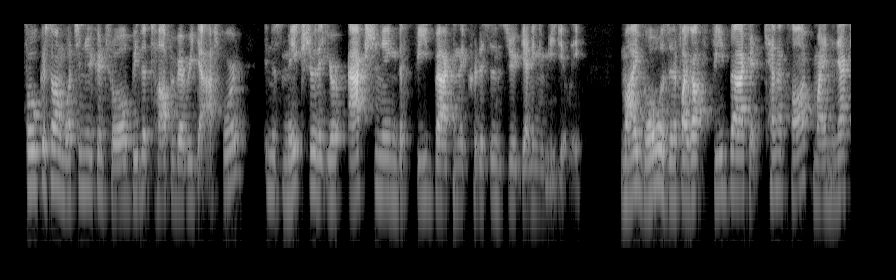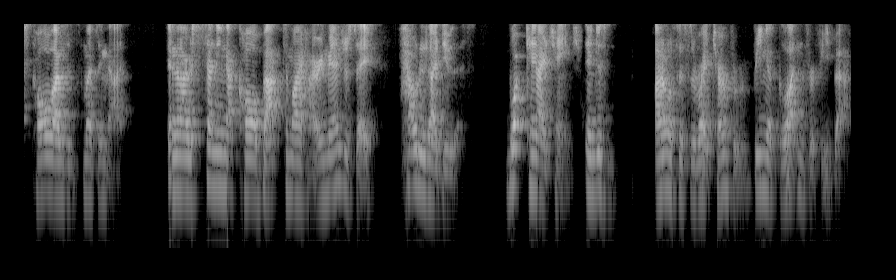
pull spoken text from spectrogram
focus on what's in your control, be the top of every dashboard, and just make sure that you're actioning the feedback and the criticisms you're getting immediately. My goal is that if I got feedback at 10 o'clock, my next call, I was implementing that. And then I was sending that call back to my hiring manager to say, How did I do this? What can I change? And just, I don't know if this is the right term for being a glutton for feedback.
